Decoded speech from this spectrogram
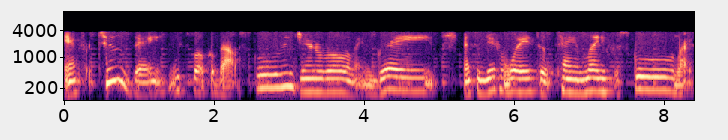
And for Tuesday, we spoke about school in general and grades and some different ways to obtain money for school, like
